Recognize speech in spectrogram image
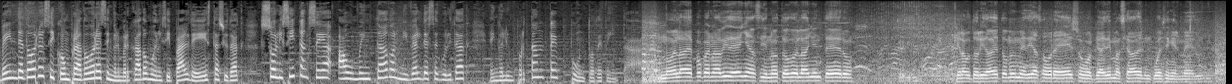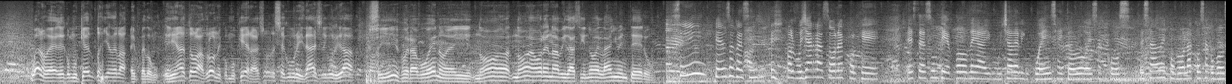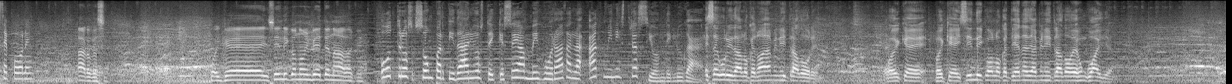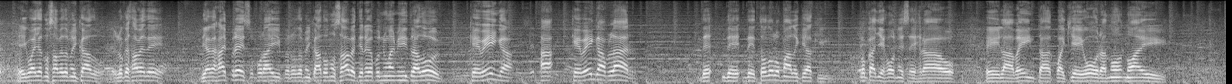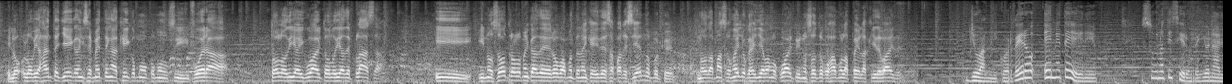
Vendedores y compradores en el mercado municipal de esta ciudad solicitan sea aumentado el nivel de seguridad en el importante punto de venta. No en la época navideña, sino todo el año entero. Que las autoridades tomen medidas sobre eso porque hay demasiada delincuencia en el medio. Bueno, eh, como quiera, tú llena de la, eh, perdón, llena de todos los ladrones, como quiera, eso de seguridad, seguridad. Sí, fuera bueno, y no, no ahora en Navidad, sino el año entero. Sí, pienso que sí, por muchas razones, porque este es un tiempo donde hay mucha delincuencia y todas esas cosas. Usted sabe cómo las cosas, cómo se ponen. Claro que sí. Porque el síndico no invierte nada aquí. Otros son partidarios de que sea mejorada la administración del lugar. Hay seguridad, lo que no hay administradores. Porque, porque el síndico lo que tiene de administrador es un guardia. El guardia no sabe de mercado, es lo que sabe de, de agarrar preso por ahí, pero de mercado no sabe, tiene que poner un administrador que venga a, que venga a hablar de, de, de todo lo malo que hay aquí. Los callejones cerrados, eh, la venta a cualquier hora, no, no hay... y lo- los viajantes llegan y se meten aquí como, como si fuera todos los días igual, todos los días de plaza. Y, y nosotros los mercaderos vamos a tener que ir desapareciendo porque no da más son ellos que se llevan los cuartos y nosotros cojamos la pela aquí de baile. Joanny Cordero, NTN, su noticiero regional.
